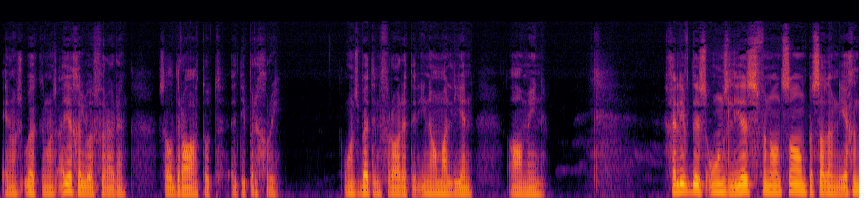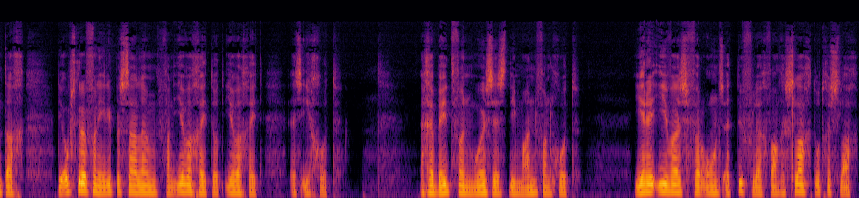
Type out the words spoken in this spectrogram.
en ons ook in ons eie geloofsverhouding sal dra tot 'n dieper groei. Ons bid en vra dit in U naam alleen. Amen. Geliefdes, ons lees vanaand saam Psalm 90. Die opskrif van hierdie Psalm van ewigheid tot ewigheid is U God. 'n gebed van Moses, die man van God. Here, U was vir ons 'n toevlug van geslag tot geslag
